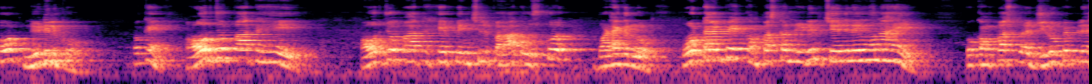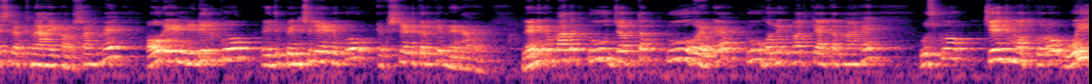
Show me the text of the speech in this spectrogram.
वो नीडल को ओके और जो पात है और जो पात है पेंसिल पात उसको बढ़ा कर लो वो टाइम पे कंपास का नीडल चेंज नहीं होना है वो कंपास जीरो पे प्लेस रखना है कंस्टेंट में और ये नीडल को ये जो पेंसिल एंड को एक्सटेंड करके लेना है लेने के बाद टू जब तक टू हो गया टू होने के बाद क्या करना है उसको चेंज मत करो वही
